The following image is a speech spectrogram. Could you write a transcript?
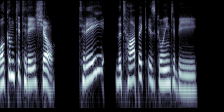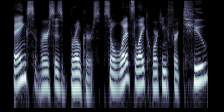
Welcome to today's show. Today, the topic is going to be banks versus brokers. So, what it's like working for two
